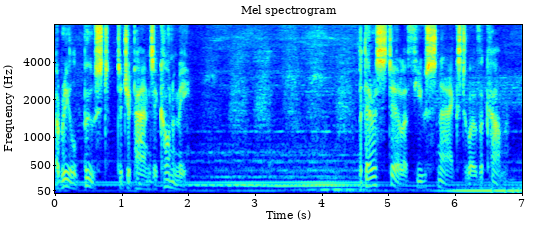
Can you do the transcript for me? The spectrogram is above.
a real boost to Japan's economy. But there are still a few snags to overcome.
